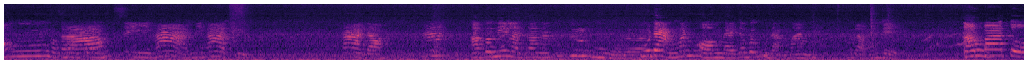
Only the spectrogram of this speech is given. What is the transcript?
งสามสี่ห้ามีห้าสิบห้าดำเอาตัวนี้แหละจ้านะคือลูกหมูเลยกูดังมันพร้อมไหนจะเบิ่งกูดังมันผู้ดังมันเด็กเอาป้าตัว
